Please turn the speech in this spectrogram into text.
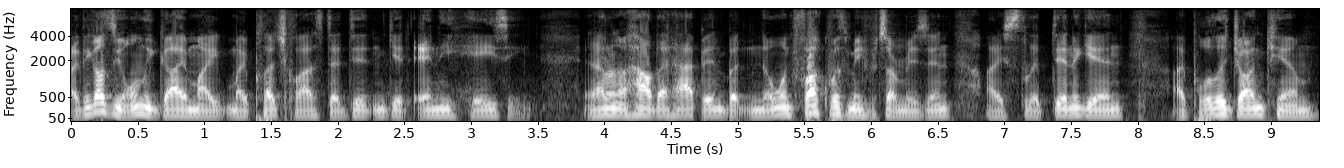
I think I was the only guy in my, my pledge class that didn't get any hazing. And I don't know how that happened, but no one fucked with me for some reason. I slipped in again. I pulled a John Kim.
